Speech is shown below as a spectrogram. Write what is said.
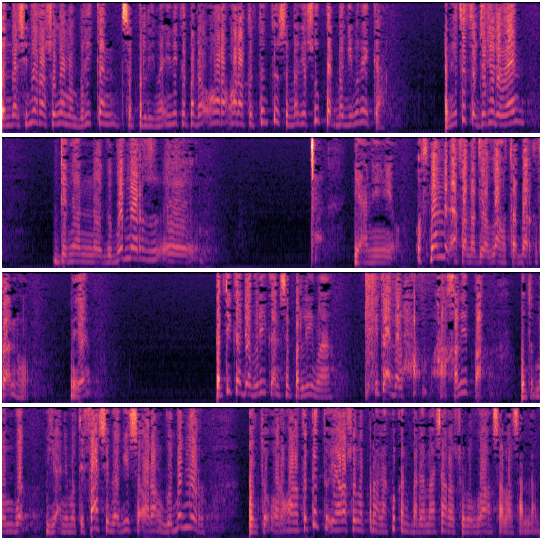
dan dari sini Rasulullah memberikan seperlima ini kepada orang-orang tertentu sebagai support bagi mereka dan itu terjadi dengan dengan gubernur eh, yakni Uthman bin Affan radhiyallahu tabaraka anhu ya ketika dia berikan seperlima itu adalah hak, hak khalifah untuk membuat yakni motivasi bagi seorang gubernur untuk orang-orang tertentu yang Rasulullah pernah lakukan pada masa Rasulullah sallallahu alaihi wasallam.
